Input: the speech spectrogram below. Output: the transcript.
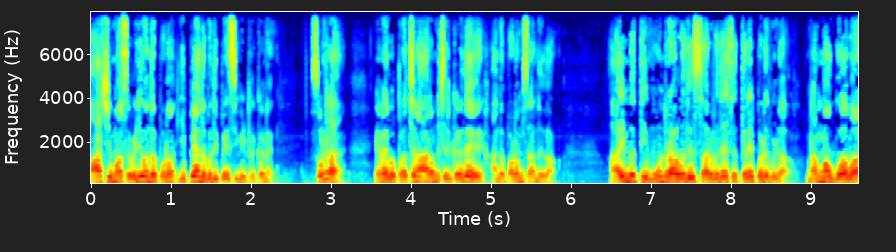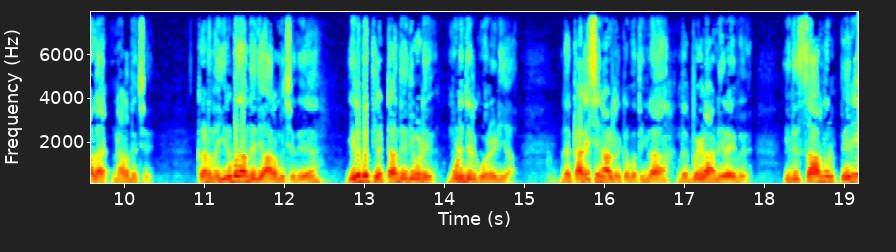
மார்ச் மாதம் வெளியே வந்த படம் இப்போ அதை பற்றி பேசிக்கிட்டு இருக்கேன்னு. சொல்கிறேன் ஏன்னா இப்போ பிரச்சனை ஆரம்பிச்சிருக்கிறதே அந்த படம் சார்ந்து தான் ஐம்பத்தி மூன்றாவது சர்வதேச திரைப்பட விழா நம்ம கோவாவில் நடந்துச்சு. கடந்த இருபதாம் தேதி ஆரம்பிச்சது இருபத்தி எட்டாம் தேதியோடு முடிஞ்சிருக்கு ஒரு இந்த கடைசி நாள் இருக்க பார்த்தீங்களா இந்த விழா நிறைவு. இது சார்ந்த ஒரு பெரிய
